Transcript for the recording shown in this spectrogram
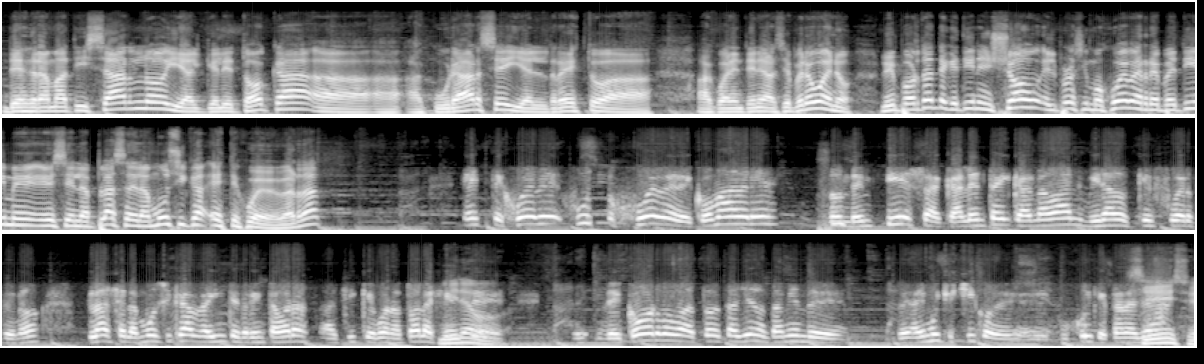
desdramatizarlo y al que le toca a, a- a curarse y el resto a, a cuarentenarse. Pero bueno, lo importante es que tienen show el próximo jueves, repetime, es en la Plaza de la Música este jueves, ¿verdad? Este jueves, justo jueves de comadre, donde empieza a calentar el carnaval, mirado qué fuerte, ¿no? Plaza de la Música, 20, 30 horas, así que bueno, toda la gente de, de Córdoba, todo está lleno también de, de- hay muchos chicos de, de Jujuy que están allá, Sí, sí.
